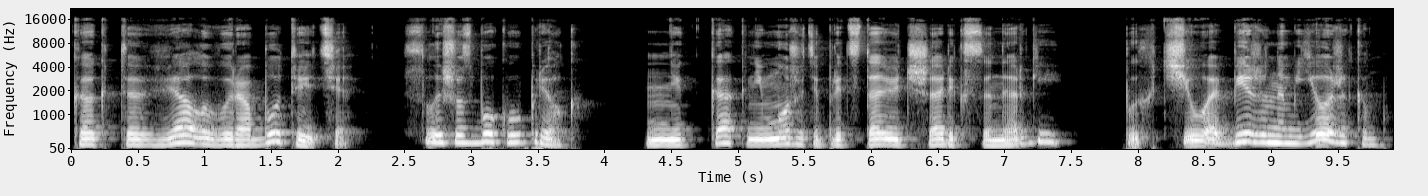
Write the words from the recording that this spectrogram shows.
«Как-то вяло вы работаете», – слышу сбоку упрек. «Никак не можете представить шарик с энергией?» Пыхчу обиженным ежиком,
